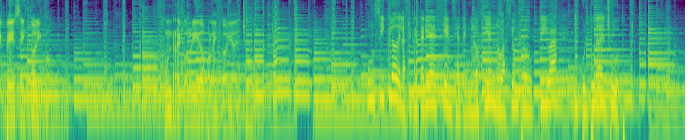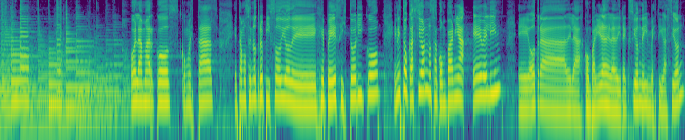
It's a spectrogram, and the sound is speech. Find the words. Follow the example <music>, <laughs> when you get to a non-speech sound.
GPS histórico. Un recorrido por la historia del Chubut. Un ciclo de la Secretaría de Ciencia, Tecnología, Innovación Productiva y Cultura del Chubut. Hola Marcos, ¿cómo estás? Estamos en otro episodio de GPS Histórico. En esta ocasión nos acompaña Evelyn, eh, otra de las compañeras de la Dirección de Investigación,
